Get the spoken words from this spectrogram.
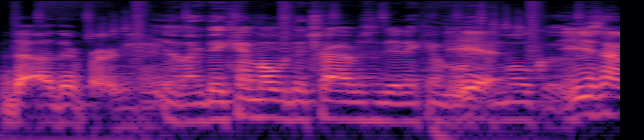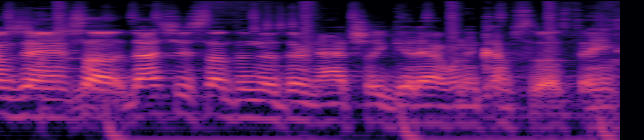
the other version. Yeah, like they came up with the Travis and then they came up Yeah, with the Mocha. you know what I'm saying? So that's just something that they're naturally good at when it comes to those things.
